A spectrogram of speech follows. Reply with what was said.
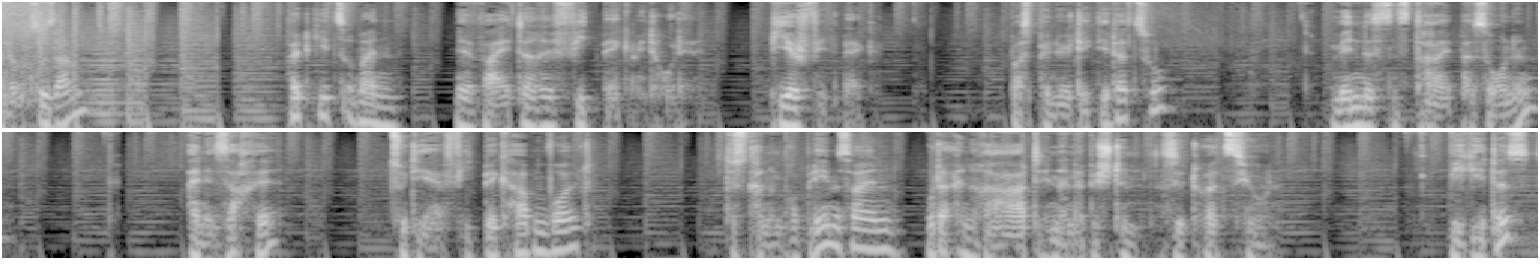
Hallo zusammen. Heute geht es um eine weitere Feedback-Methode. Peer Feedback. Was benötigt ihr dazu? Mindestens drei Personen, eine Sache, zu der ihr Feedback haben wollt. Das kann ein Problem sein oder ein Rat in einer bestimmten Situation. Wie geht es?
